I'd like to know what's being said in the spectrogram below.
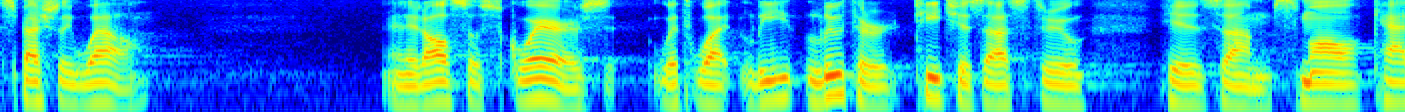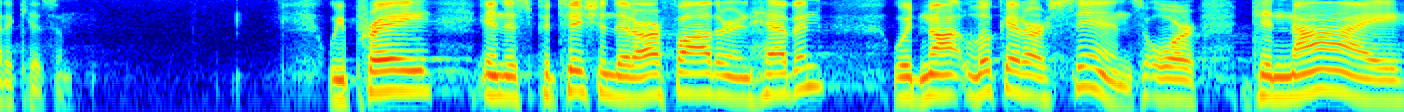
especially well. And it also squares with what Luther teaches us through his um, small catechism. We pray in this petition that our Father in heaven would not look at our sins or deny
